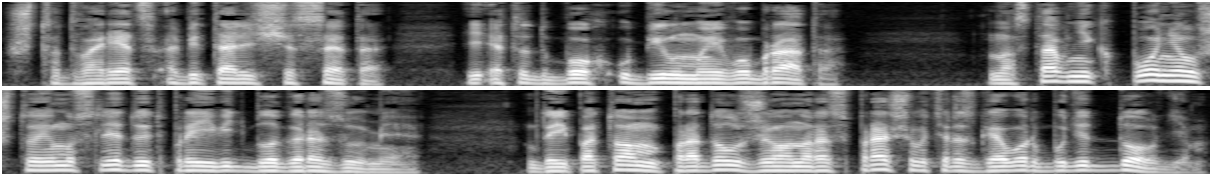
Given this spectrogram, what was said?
«Что дворец — обиталище Сета, и этот бог убил моего брата». Наставник понял, что ему следует проявить благоразумие. Да и потом, продолжи он расспрашивать, разговор будет долгим.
